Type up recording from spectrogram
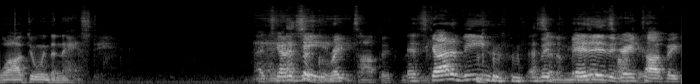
while doing the nasty? It's gotta That's be a great topic. Man. It's gotta be. That's but an it amazing is a great topic.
